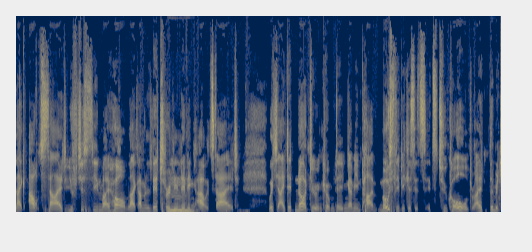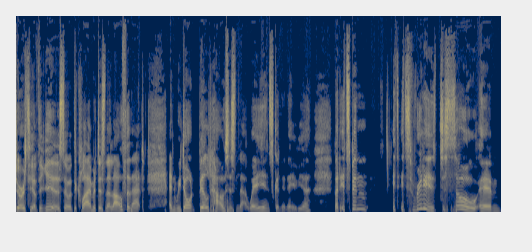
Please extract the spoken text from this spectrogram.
like outside. You've just seen my home. Like I'm literally mm. living outside, which I did not do in Copenhagen. I mean, mostly because it's it's too cold, right? The majority of the year, so the climate doesn't allow for that, and we don't build houses in that way in Scandinavia. But it's been it, it's really just so um,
